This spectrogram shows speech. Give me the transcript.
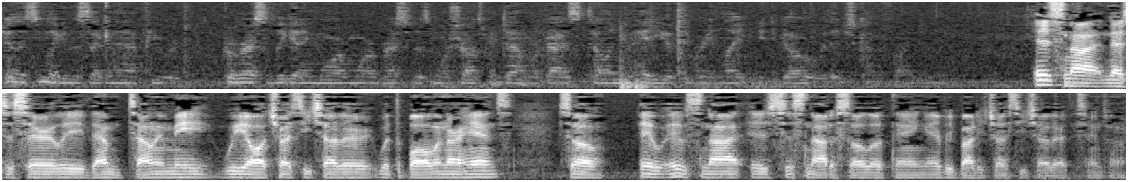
Jaland, it seemed like in the second half you were progressively getting more and more aggressive as more shots went down. Were guys telling you, "Hey, you have the green light, you need to go," or were they just kind of finding you? It's not necessarily them telling me. We all trust each other with the ball in our hands, so it, it was not. It's just not a solo thing. Everybody trusts each other at the same time.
